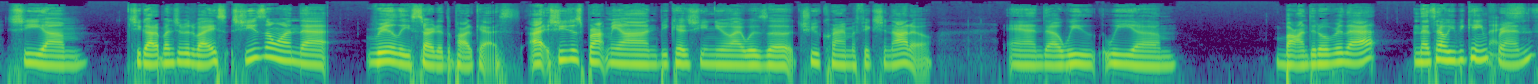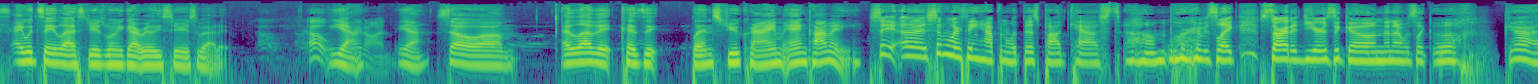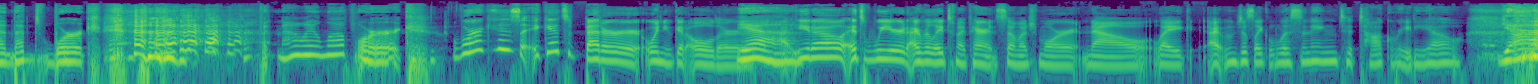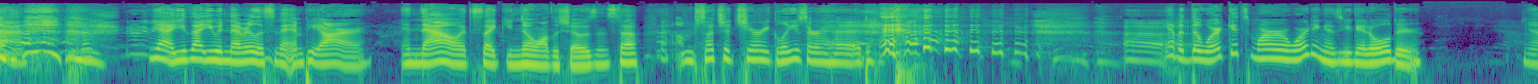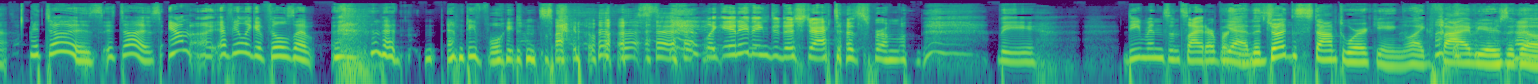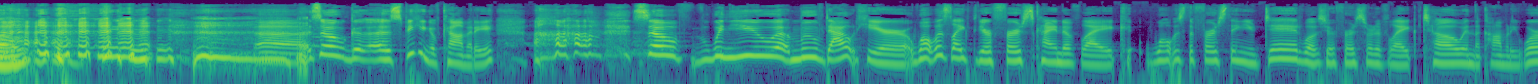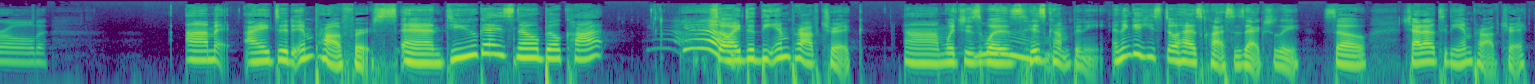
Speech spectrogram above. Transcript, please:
she um she got a bunch of advice. She's the one that really started the podcast. I, she just brought me on because she knew I was a true crime aficionado, and uh, we we um bonded over that, and that's how we became Nice. friends. I would say last year's when we got really serious about it. Oh, yeah. right on. Yeah, so um, I love it because it blends true crime and comedy. See, a similar thing happened with this podcast, um, where it was like started years ago, and then I was like, ugh, God, that's work. but now I love work. Work is it gets better when you get older. Yeah. You know, it's weird. I relate to my parents so much more now. Like I'm just like listening to talk radio. Yeah, You know what I mean? yeah. You thought you would never listen to NPR, and now it's like you know all the shows and stuff. I'm such a cherry glazer head. Uh, Yeah, but the work gets more rewarding as you get older. Yeah. It does. It does. And I, I feel like it fills that that empty void inside of us. like anything to distract us from the demons inside our brains. Yeah, the drugs stopped working like five years ago. Uh, so, uh, speaking of comedy, um, so when you uh, moved out here, what was like your first kind of like, what was the first thing you did? What was your first sort of like toe in the comedy world? Um, I did improv first, and do you guys know Bill Cott? yeah. So I did the improv trick, um, which is was his Mm. company. I think he still has classes actually. So shout out to the improv trick.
